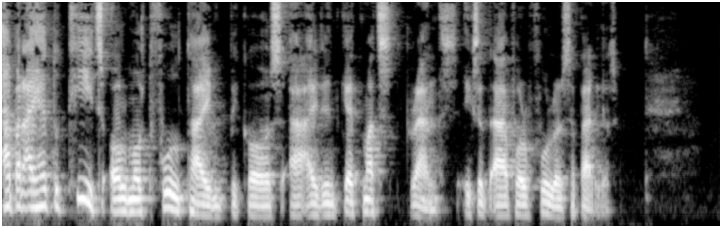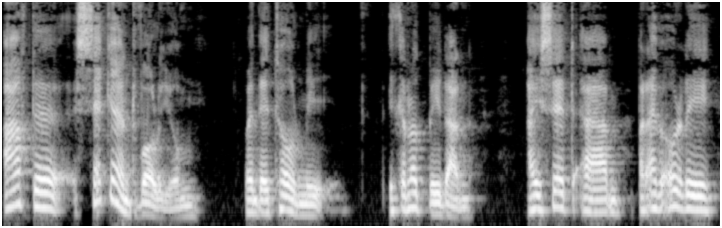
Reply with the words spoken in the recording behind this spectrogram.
Uh, but I had to teach almost full time because uh, I didn't get much grants except for fuller sabbaticals. After second volume, when they told me it cannot be done, I said, um, but I've already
